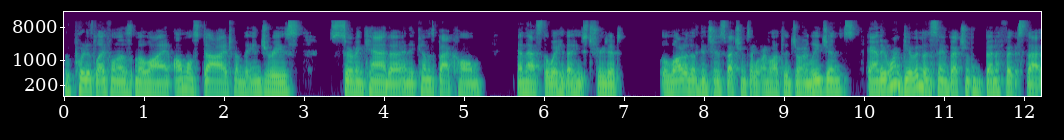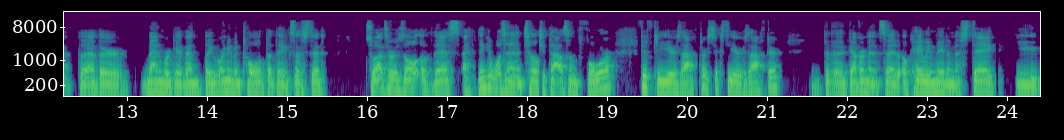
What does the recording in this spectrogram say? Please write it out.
who put his life on the line, almost died from the injuries serving Canada, and he comes back home, and that's the way that he's treated. A lot of the Indigenous veterans weren't allowed to join legions, and they weren't given the same veteran benefits that the other men were given. They weren't even told that they existed. So as a result of this, I think it wasn't until 2004, 50 years after, 60 years after, the government said, okay, we made a mistake. You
